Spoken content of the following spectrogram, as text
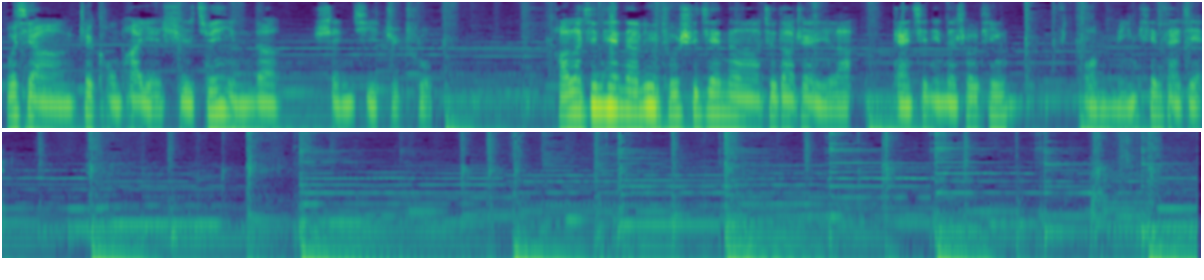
我想，这恐怕也是军营的神奇之处。好了，今天的绿图时间呢，就到这里了。感谢您的收听，我们明天再见。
